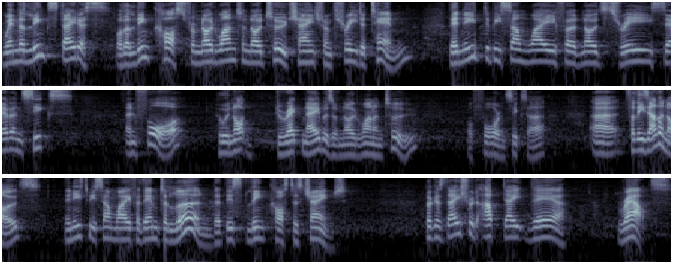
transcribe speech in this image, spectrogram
when the link status or the link cost from node 1 to node 2 changed from 3 to 10, there need to be some way for nodes 3, 7, 6, and 4, who are not direct neighbours of node 1 and 2, or 4 and 6 are, uh, for these other nodes, there needs to be some way for them to learn that this link cost has changed. Because they should update their routes.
